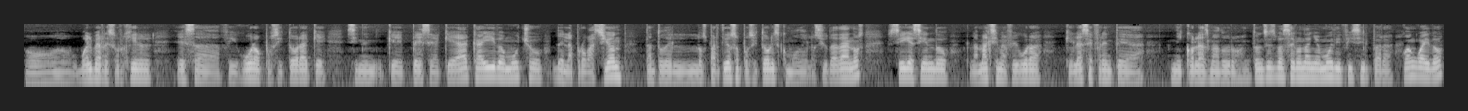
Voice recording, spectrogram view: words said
o vuelve a resurgir esa figura opositora que, sin, que pese a que ha caído mucho de la aprobación tanto de los partidos opositores como de los ciudadanos, sigue siendo la máxima figura que le hace frente a Nicolás Maduro. Entonces va a ser un año muy difícil para Juan Guaidó,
